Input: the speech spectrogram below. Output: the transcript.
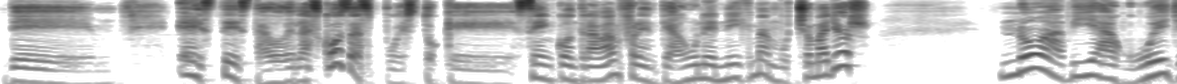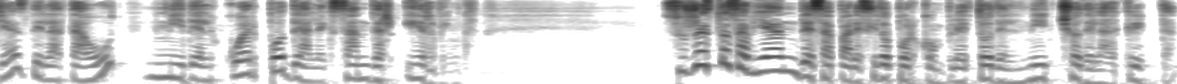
de este estado de las cosas, puesto que se encontraban frente a un enigma mucho mayor. No había huellas del ataúd ni del cuerpo de Alexander Irving. Sus restos habían desaparecido por completo del nicho de la cripta,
